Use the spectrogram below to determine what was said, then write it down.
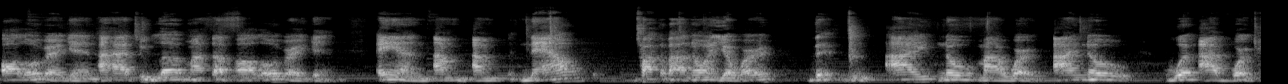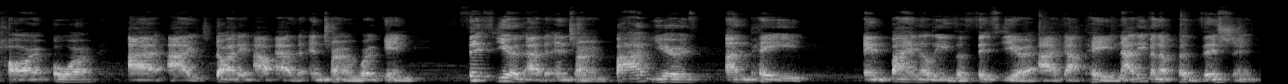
all over again. I had to love myself all over again. And I'm, I'm now talk about knowing your worth. That I know my worth. I know what I've worked hard for. I, I started out as an intern working six years as an intern, five years unpaid, and finally the fifth year I got paid. Not even a position.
